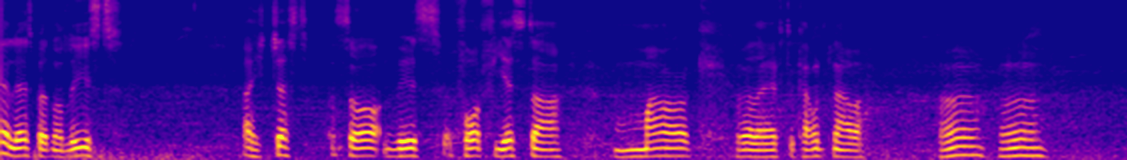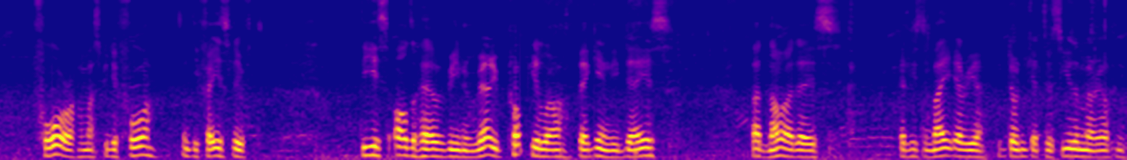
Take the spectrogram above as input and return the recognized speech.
And last but not least, I just saw this Ford Fiesta Mark. Well, I have to count now. Uh, uh, four, must be the four, and the facelift. These also have been very popular back in the days, but nowadays, at least in my area, you don't get to see them very often.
